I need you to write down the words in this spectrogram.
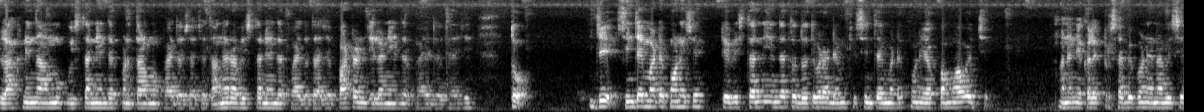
લાખણીના અમુક વિસ્તારની અંદર પણ તળમાં ફાયદો થાય છે, ધાનેરા વિસ્તારની અંદર ફાયદો થાય છે, પાટણ જિલ્લાની અંદર ફાયદો થાય છે. તો, જે સિંચાઈ માટે પાણી છે, તે વિસ્તારની અંદર તો દોતીવાડા ડેમથી સિંચાઈ માટે પાણી આપવામાં આવે છે. અને એને કલેક્ટર સાહેબે પણ એના વિશે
